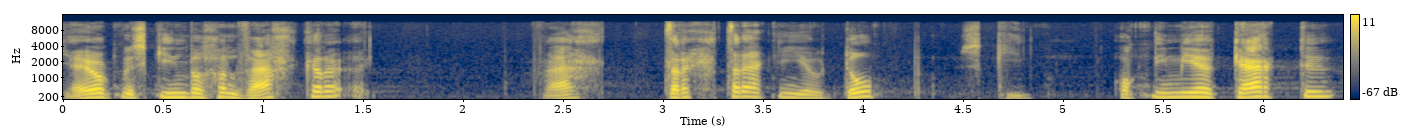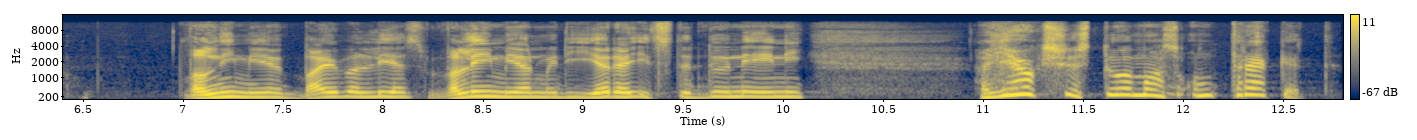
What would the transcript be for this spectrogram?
Jy ook miskien begin wegkry weg terugtrek in jou dop, miskien ook nie meer kerk toe, wil nie meer Bybel lees, wil nie meer met die Here iets te doen hê nie. Hy ook soos Thomas onttrek het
